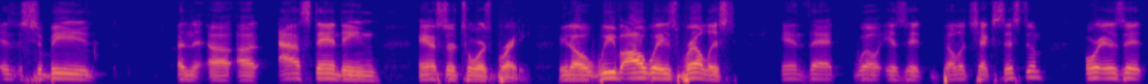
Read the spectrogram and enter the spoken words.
is, should be an uh, uh, outstanding answer towards Brady. You know, we've always relished in that. Well, is it Belichick's system or is it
